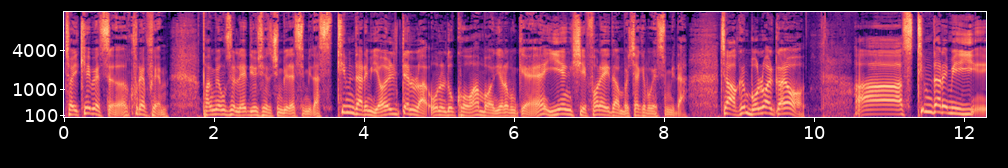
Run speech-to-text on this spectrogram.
저희 KBS 쿨 FM 박명수 라디오쇼에서 준비를 했습니다. 스팀 다리미 열대로 오늘 놓고 한번 여러분께 이행시 퍼레이드 한번 시작해 보겠습니다. 자, 그럼 뭘로 할까요? 아, 스팀 다리미 이-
